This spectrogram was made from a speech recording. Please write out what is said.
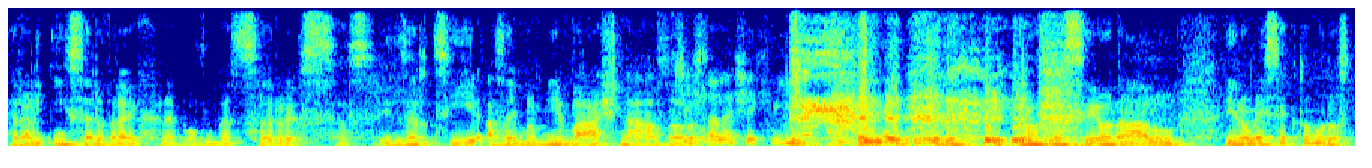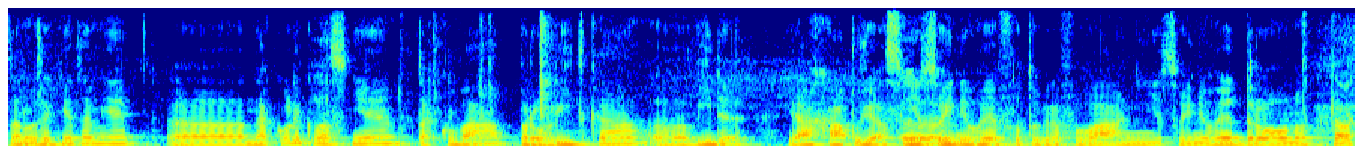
realitních serverech, nebo vůbec serverech s, s inzercí a zajímal mě váš názor. Přišla naše chvíle. profesionálu. Jenom než se k tomu dostanu, řekněte mě, uh, nakolik vlastně taková prohlídka uh, vyjde. Já chápu, že asi něco jiného je fotografování, něco jiného je dron. Tak,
